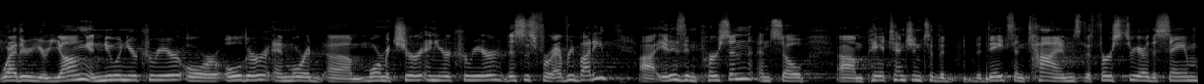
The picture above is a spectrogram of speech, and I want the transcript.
whether you're young and new in your career or older and more, um, more mature in your career, this is for everybody. Uh, it is in person, and so um, pay attention to the, the dates and times. The first three are the same.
